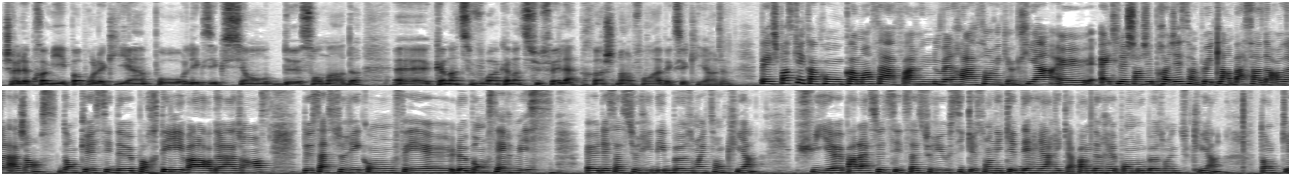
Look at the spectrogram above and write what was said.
je dirais le premier pas pour le client pour l'exécution de son mandat. Euh, comment tu vois, comment tu fais l'approche dans le fond avec ce client-là? Ben, je pense que quand on commence à faire une nouvelle relation avec un client, euh, être le chargé de projet, c'est un peu être l'ambassadeur de l'agence. Donc, c'est de porter les valeurs de l'agence, de s'assurer qu'on fait le bon service, de s'assurer des besoins de son client. Puis, par la suite, c'est de s'assurer aussi que son équipe derrière est capable de répondre aux besoins du client. Donc,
